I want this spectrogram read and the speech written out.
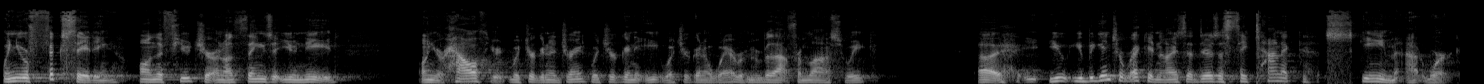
when you're fixating on the future and on things that you need, on your health, your, what you're going to drink, what you're going to eat, what you're going to wear, remember that from last week, uh, you, you begin to recognize that there's a satanic scheme at work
